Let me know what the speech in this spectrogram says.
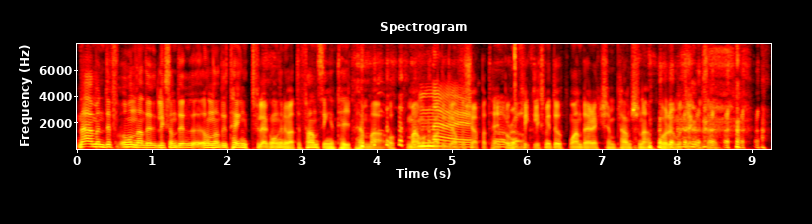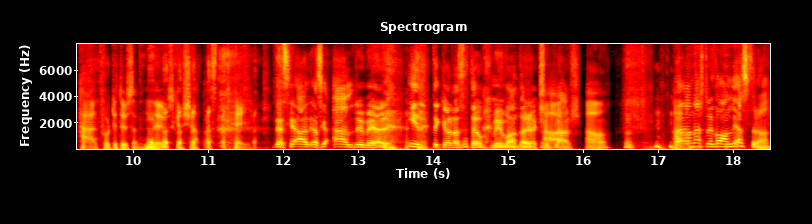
Nej, men det, hon, hade liksom, det, hon hade tänkt flera gånger nu att det fanns ingen tejp hemma och mamma hade glömt att köpa tejp Ja, och hon fick liksom inte upp One Direction-planscherna på rummet längre. Så här, här, 40 000, nu ska köpas tejp. Det ska, jag ska aldrig mer inte kunna sätta upp min One Direction-plansch. Ja. Vad är annars det vanligaste då?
